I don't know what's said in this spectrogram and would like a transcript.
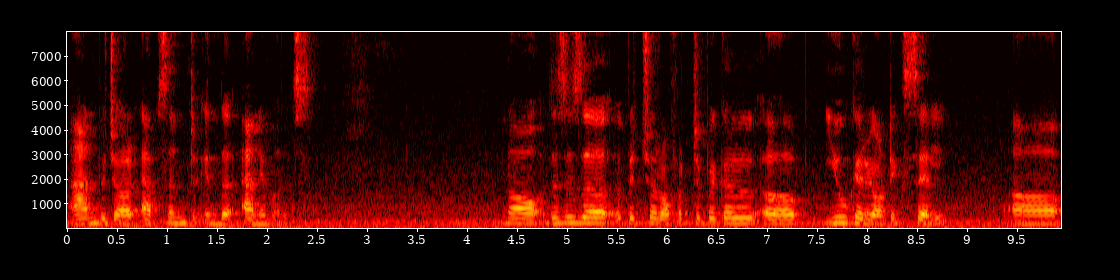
and which are absent in the animals. Now this is a, picture of a typical uh, eukaryotic cell uh,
